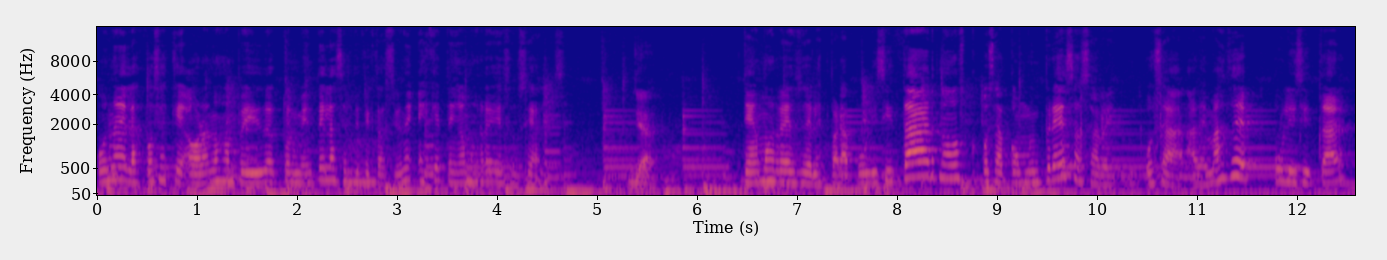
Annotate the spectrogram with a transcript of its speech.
una de las cosas que ahora nos han pedido actualmente las certificaciones es que tengamos redes sociales. Ya. Tengamos redes sociales para publicitarnos, o sea, como empresa. O sea, además de publicitar,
